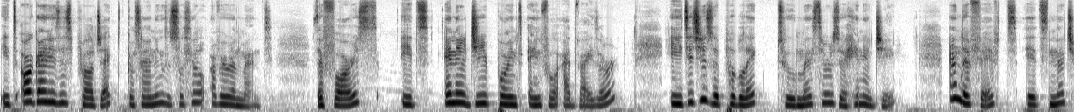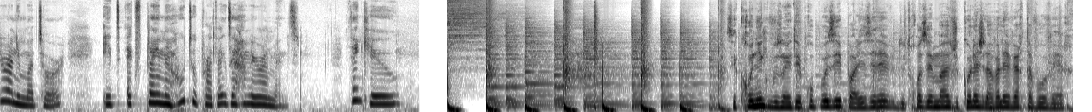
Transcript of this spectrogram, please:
It organizes projects concerning the social environment. The fourth, is energy point info advisor. It teaches the public to master the energy. And the fifth, is nature animator. It explains how to protect the environment. Thank you. Ces chroniques vous ont été proposées par les élèves de 3e A du collège La Vallée Verte à Vauvert.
